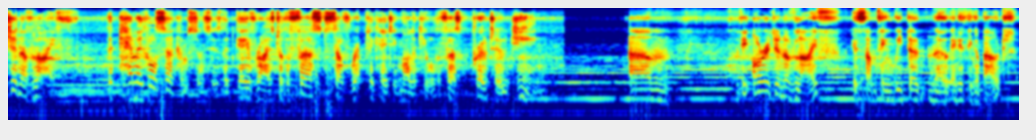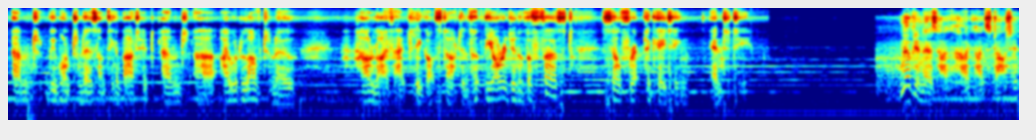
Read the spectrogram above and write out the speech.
Origin of life, the chemical circumstances that gave rise to the first self-replicating molecule, the first proto-gene. Um, the origin of life is something we don't know anything about, and we want to know something about it. And uh, I would love to know how life actually got started, the, origin of the first self-replicating entity. Nobody knows how, how, it started.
